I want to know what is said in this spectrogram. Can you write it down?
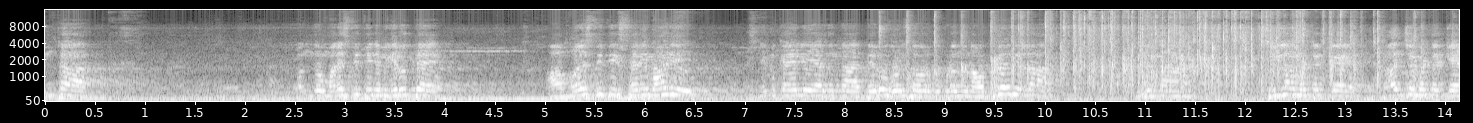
ಇಂಥ ಒಂದು ಮನಸ್ಥಿತಿ ನಿಮಗಿರುತ್ತೆ, ಆ ಮನಸ್ಥಿತಿ ಸರಿ ಮಾಡಿ ನಿಮ್ಮ ಕೈಯಲ್ಲಿ ಅದನ್ನ ತೆರವುಗೊಳಿಸೋವರೆಗೂ ಕೂಡ ನಾವು ಬಿಡೋದಿಲ್ಲ. ಇದನ್ನ ಜಿಲ್ಲಾ ಮಟ್ಟಕ್ಕೆ, ರಾಜ್ಯ ಮಟ್ಟಕ್ಕೆ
